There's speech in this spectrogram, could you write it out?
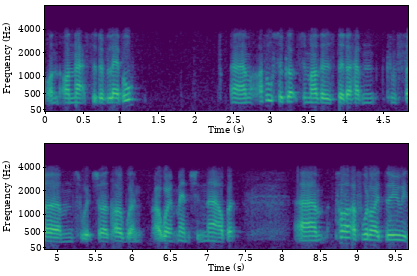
on on that sort of level. Um, I've also got some others that I haven't confirmed, which I, I won't I won't mention now. But um, part of what I do is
